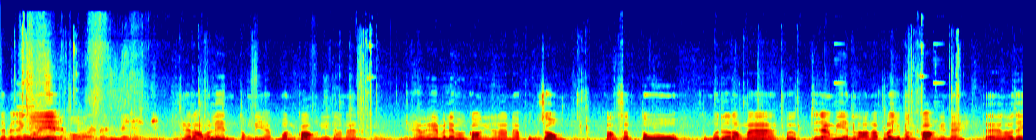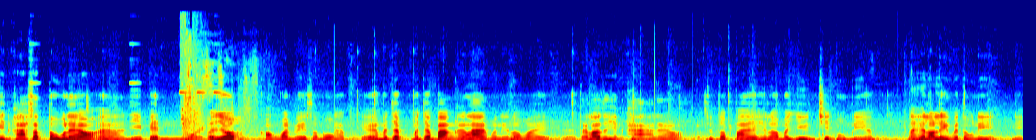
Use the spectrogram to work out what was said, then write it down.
จะเป็นอย่างนี้ Poison orb emitting. ให้เรามาเล่นตรงนี้ครับบนกล่องนี้เท่านั้นอย่าให้ให้มาเล่นบนกล่องนี้เท่านั้นครับคุณผู้ชมพก ล่องศัตรูสมมติเดินออกมาปุ๊บจะยังไม่เห็นเรานะครับเราอยู่บนกล่องเห็นไหมแต่เราจะเห็นขาศัตรูแล้วอ่านี่เป็นประโยชน์ของวันเวสโมครับเห็นไหมมันจะมันจะบังข้างล่างตรงนี้เราไว้ แต่เราจะเห็นขาแล้ว จุดต่อไปให้เรามายืนชิดมุมนี้ครับแล้วให้เราเล็งไปตรงนี้นี่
